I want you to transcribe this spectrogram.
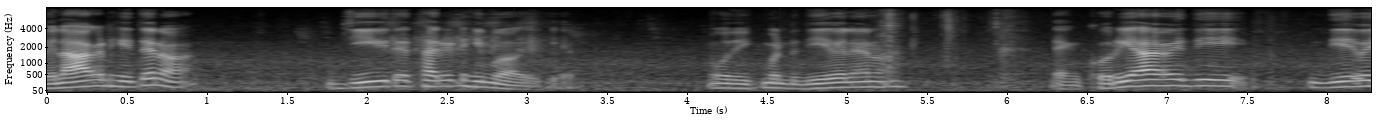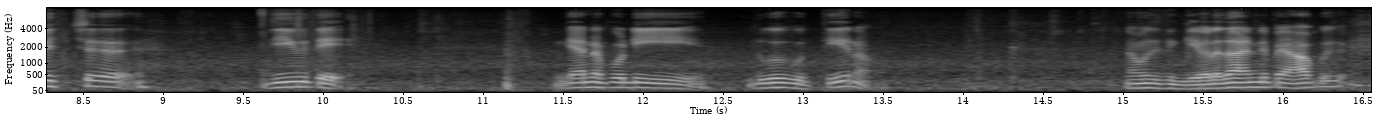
වෙලාකට හිතෙනවා ජීවිතෙත් හරියට හිම වගේ කියලා. මොකද ඉක්මනට දිය වෙලා යනවා. දැන් කොරියාවේදී දිය වෙච්ච ජීවිතේ. ගැන පොඩි දුවකුත් තියෙනවා. නමුත් ඉතින් ගෙවලා දාන්න එපා ආපු එක.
